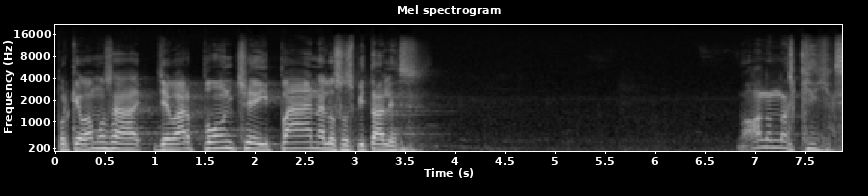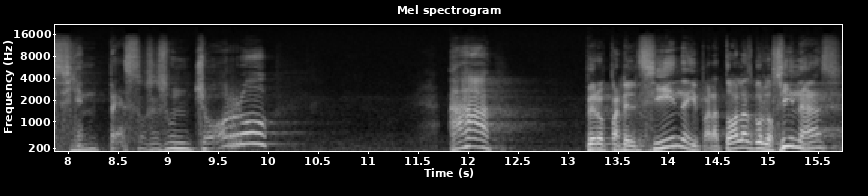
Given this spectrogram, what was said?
porque vamos a llevar ponche y pan a los hospitales. No, no, no, es que 100 pesos es un chorro. Ah, pero para el cine y para todas las golosinas,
